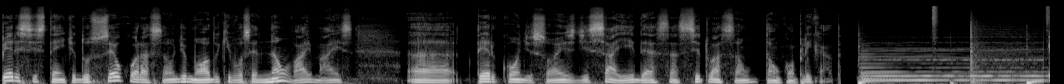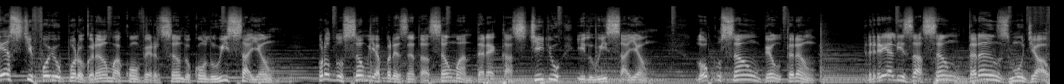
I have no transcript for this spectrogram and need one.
persistente do seu coração, de modo que você não vai mais uh, ter condições de sair dessa situação tão complicada. Este foi o programa Conversando com Luiz Saião. Produção e apresentação André Castilho e Luiz Saião. Locução Beltrão. Realização Transmundial.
